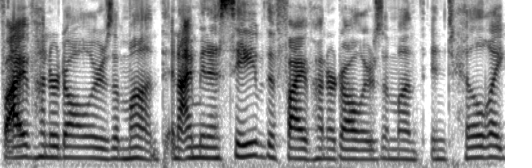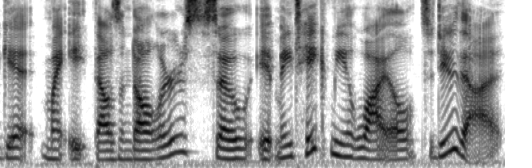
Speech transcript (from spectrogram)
$500 a month and I'm going to save the $500 a month until I get my $8,000. So it may take me a while to do that.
